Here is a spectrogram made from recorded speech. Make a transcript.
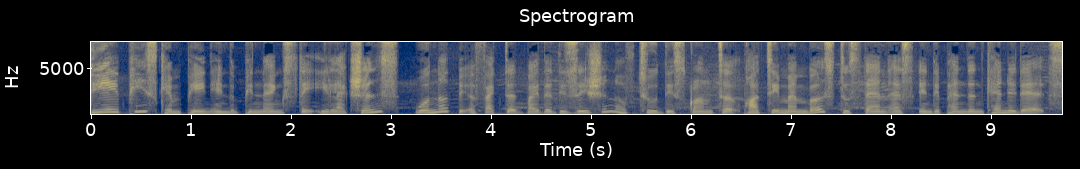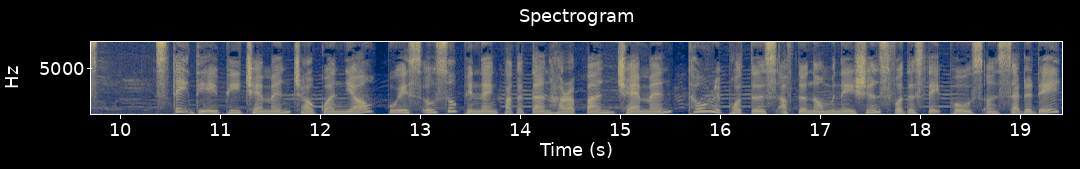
DAP's campaign in the Penang state elections will not be affected by the decision of two disgruntled party members to stand as independent candidates. State DAP Chairman Chow Kon Yeow, who is also Penang Pakatan Harapan Chairman, told reporters after nominations for the state post on Saturday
